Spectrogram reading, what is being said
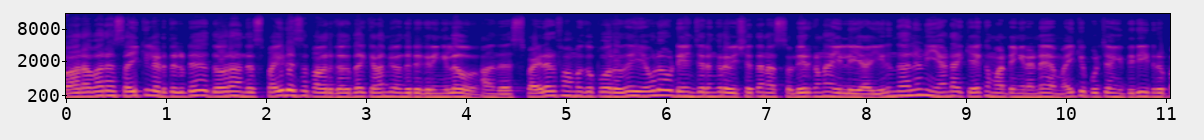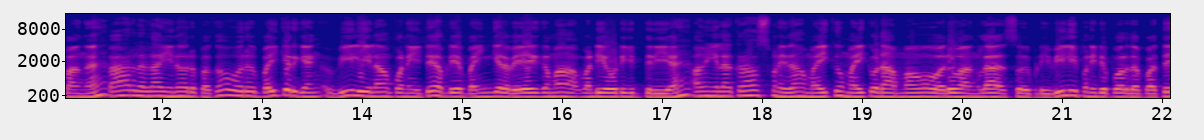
வார வார சைக்கிள் எடுத்துக்கிட்டு தூரம் அந்த ஸ்பைடர்ஸ் பாக்குறதுக்காக தான் கிளம்பி வந்துட்டு இருக்கிறீங்களோ? அந்த ஸ்பைடர் ஃபார்முக்கு போறது எவ்வளவு டேஞ்சருங்கிற விஷயத்த நான் சொல்லியிருக்கேனா இல்லையா? இருந்தாலும் நீ ஏன்டா கேட்க மாட்டேங்கிறேன்னு மைக்கை பிடிச்சி அவங்க திட்டிட்டு இருப்பாங்க. பேரலாம் இன்னொரு பக்கம் ஒரு பைக்கர் கேங் வீலி எல்லாம் பண்ணிட்டு அப்படியே பயங்கர வேகமா வண்டியை ஓட்டிக்கிட்டு தெரிய அவங்கள கிராஸ் பண்ணி தான் மைக்கும் மைக்கோட அம்மாவும் வருவாங்களா? ஸோ இப்படி வீலி பண்ணிட்டு போகிறத பார்த்து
